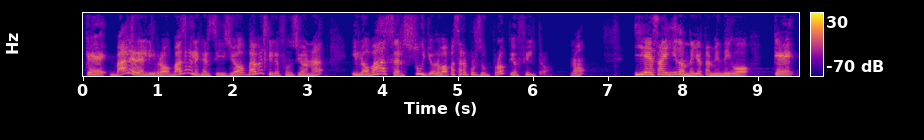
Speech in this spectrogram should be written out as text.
que va a leer el libro, va a hacer el ejercicio, va a ver si le funciona y lo va a hacer suyo, lo va a pasar por su propio filtro, ¿no? Y es ahí donde yo también digo que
